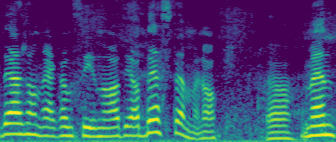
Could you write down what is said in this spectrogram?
det er sånn jeg kan si nå at ja, det stemmer nok. Ja. Men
